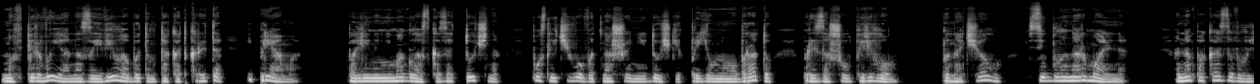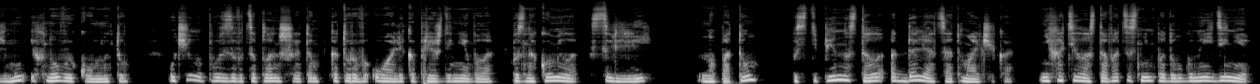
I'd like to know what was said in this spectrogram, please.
но впервые она заявила об этом так открыто и прямо. Полина не могла сказать точно, после чего в отношении дочки к приемному брату произошел перелом. Поначалу все было нормально. Она показывала ему их новую комнату, учила пользоваться планшетом, которого у Алика прежде не было, познакомила с Лилей. Но потом постепенно стала отдаляться от мальчика, не хотела оставаться с ним подолгу наедине.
